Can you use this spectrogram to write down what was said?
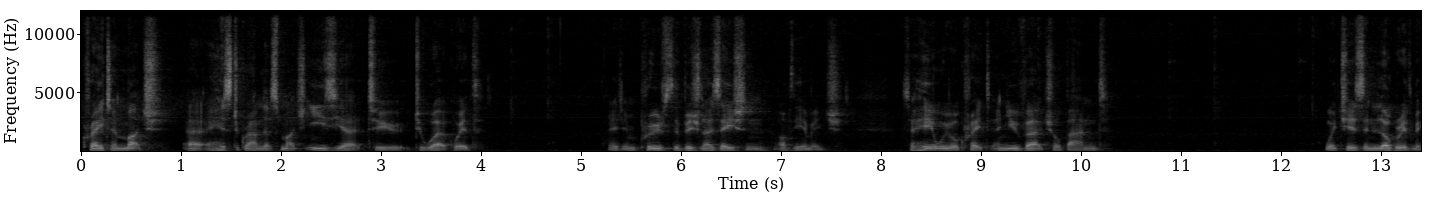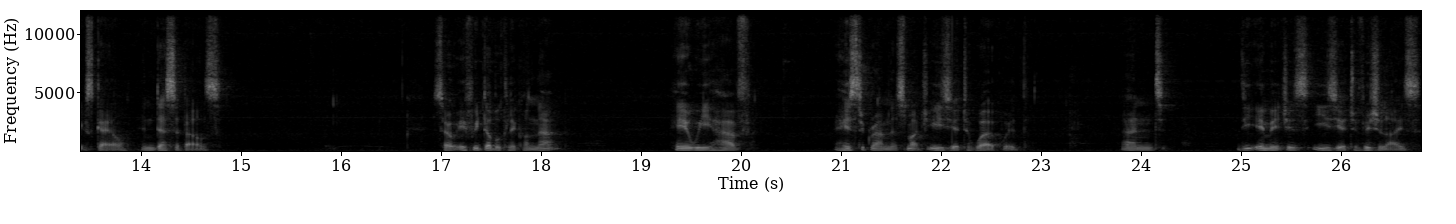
create a much uh, a histogram that's much easier to to work with. It improves the visualization of the image. So here we will create a new virtual band which is in logarithmic scale in decibels. So if we double click on that, here we have a histogram that's much easier to work with and the image is easier to visualize.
